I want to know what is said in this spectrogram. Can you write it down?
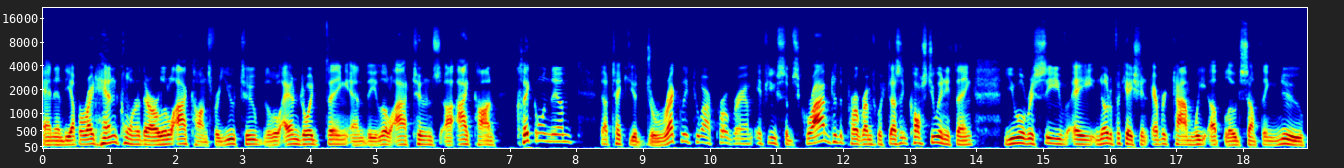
And in the upper right hand corner, there are little icons for YouTube, the little Android thing, and the little iTunes uh, icon. Click on them They'll take you directly to our program. If you subscribe to the programs, which doesn't cost you anything, you will receive a notification every time we upload something new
